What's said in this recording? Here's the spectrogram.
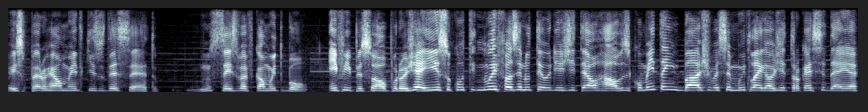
Eu espero realmente que isso dê certo não sei se vai ficar muito bom. Enfim, pessoal, por hoje é isso. Continue fazendo teorias de Tell House. Comenta aí embaixo, vai ser muito legal gente trocar essa ideia.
